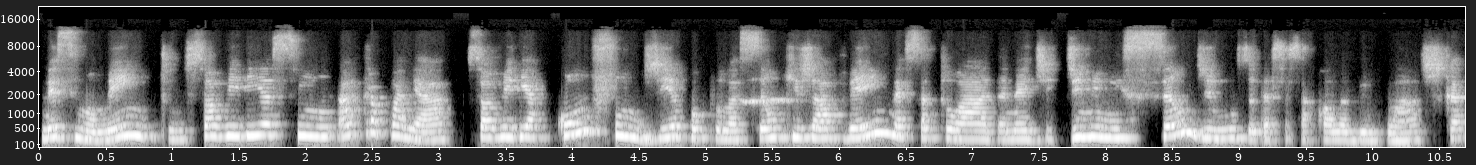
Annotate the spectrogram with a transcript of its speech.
nesse momento, só viria, assim, atrapalhar, só viria confundir a população que já vem nessa toada né, de diminuição de uso dessa sacola bioplástica.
